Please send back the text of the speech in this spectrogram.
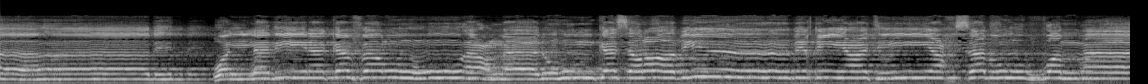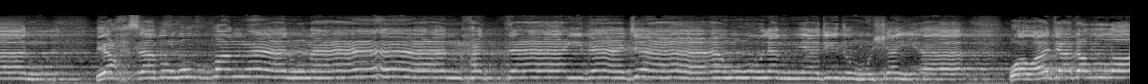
والذين كفروا أعمالهم كسراب بقيعة يحسبه الظمآن يحسبه الظمآن ماء حتى إذا جاءه لم يجده شيئا ووجد الله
